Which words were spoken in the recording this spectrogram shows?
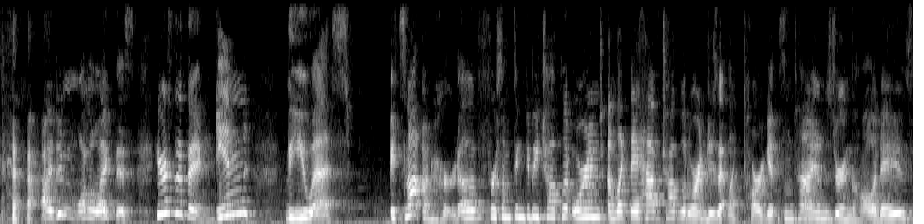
I didn't want to like this. Here's the thing in the US, it's not unheard of for something to be chocolate orange. And like they have chocolate oranges at like Target sometimes during the holidays.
